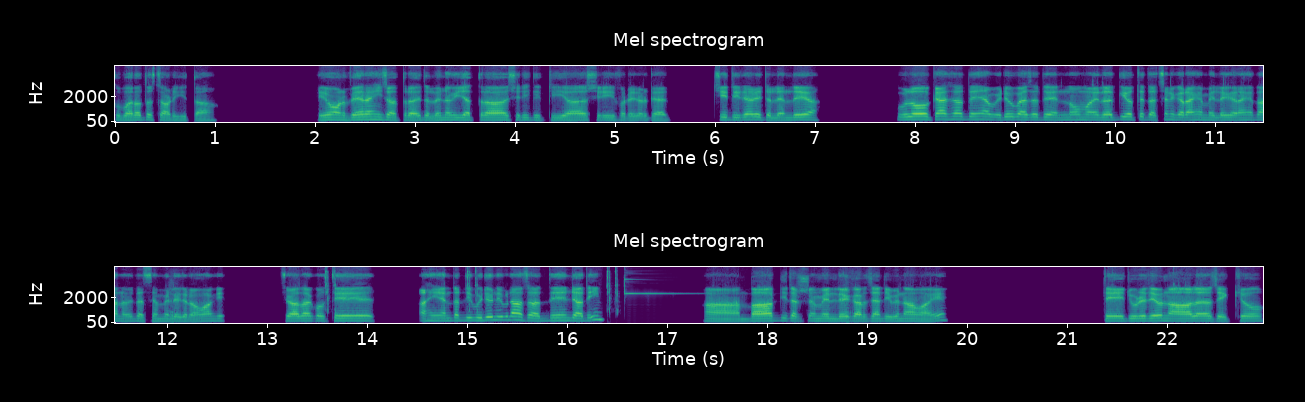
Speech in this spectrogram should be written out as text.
ਦੁਬਾਰਾ ਤੋਂ ਸਟਾਰਟ ਕੀਤਾ। ਇਹ ਹੁਣ ਫੇਰ ਅਸੀਂ ਯਾਤਰਾ ਤੇ ਨਵੀਂ ਯਾਤਰਾ ਸ਼੍ਰੀ ਦਿੱਤੀ ਆ, ਸ਼੍ਰੀ ਫਤਿਹਗੜ੍ਹ ਸਾਹਿਬ। ਸ਼ਹੀਦੀ ਦੇ ਚੱਲਦੇ ਆ। ਉਹ ਲੋਕ ਕਹਿ ਸਕਦੇ ਆ ਵੀਡੀਓ ਕਹਿ ਸਕਦੇ ਨੋ ਮਤਲਬ ਕਿ ਉੱਥੇ ਦਰਸ਼ਨ ਕਰਾਂਗੇ, ਮੇਲੇ ਕਰਾਂਗੇ, ਤੁਹਾਨੂੰ ਵੀ ਦਰਸ਼ਨ ਮੇਲੇ ਕਰਾਵਾਂਗੇ। ਜ਼ਿਆਦਾ ਕੁਝ ਤੇ ਅਸੀਂ ਅੰਦਰ ਦੀ ਵੀਡੀਓ ਨਹੀਂ ਬਣਾ ਸਕਦੇ ਹਾਂ ਜਿਆਦੀ ਹਾਂ। ਬਾਹਰ ਦੀ ਦਰਸ਼ਨ ਮੇਲੇ ਕਰ ਜਾਂਦੀ ਬਣਾਵਾਂਗੇ। ਤੇ ਜੁੜੇ ਰਹੋ ਨਾਲ, ਸਿੱਖਿਓ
